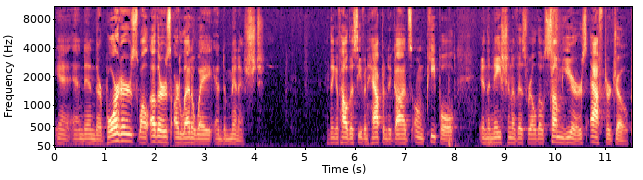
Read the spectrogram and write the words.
and in their borders while others are led away and diminished. Think of how this even happened to God's own people in the nation of Israel, though some years after Job.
